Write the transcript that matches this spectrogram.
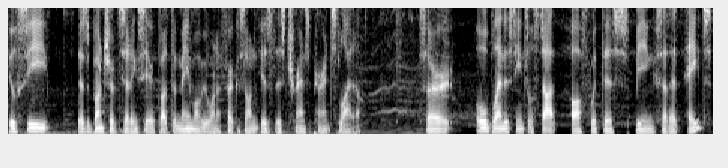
you'll see there's a bunch of settings here, but the main one we want to focus on is this transparent slider. So all Blender scenes will start off with this being set at 8,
